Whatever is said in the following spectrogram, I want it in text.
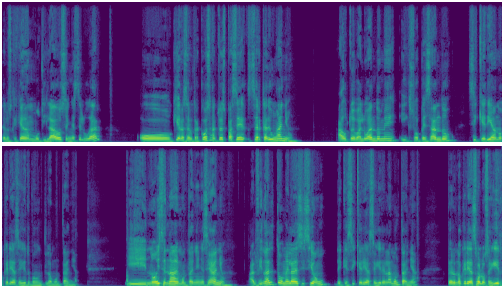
de los que quedan mutilados en este lugar, o quiero hacer otra cosa. Entonces pasé cerca de un año autoevaluándome y sopesando si quería o no quería seguir la montaña. Y no hice nada de montaña en ese año. Al final tomé la decisión de que sí quería seguir en la montaña, pero no quería solo seguir,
